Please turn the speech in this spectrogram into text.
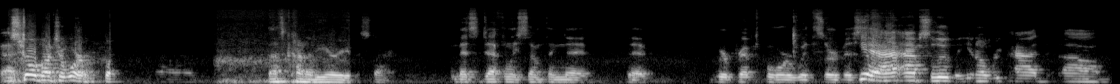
It's still a bunch of work, but uh, that's kind of the area to start. And that's definitely something that, that we're prepped for with service. Yeah, absolutely. You know, we've had, um,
